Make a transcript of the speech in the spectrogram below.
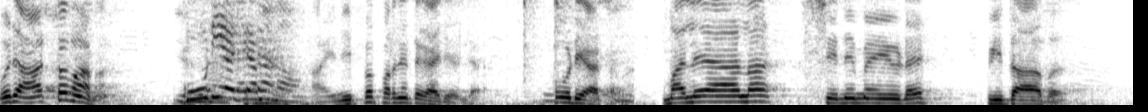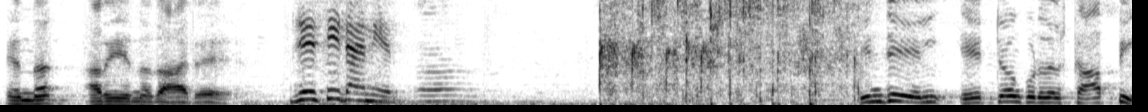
ഒരു ആട്ടമാണ് ഇനിയിപ്പോ പറഞ്ഞിട്ട് കാര്യമില്ല. കൂടിയാട്ടം മലയാള സിനിമയുടെ പിതാവ് എന്ന് അറിയുന്നത് ആര്? J C Daniel. ഇന്ത്യയിൽ ഏറ്റവും കൂടുതൽ കാപ്പി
